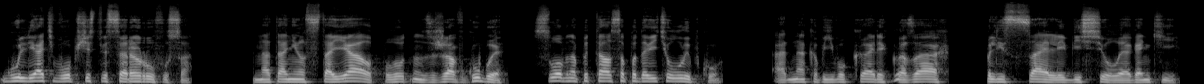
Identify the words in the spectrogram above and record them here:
гулять в обществе сэра Руфуса. Натаниэл стоял, плотно сжав губы, словно пытался подавить улыбку. Однако в его карих глазах плясали веселые огоньки.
